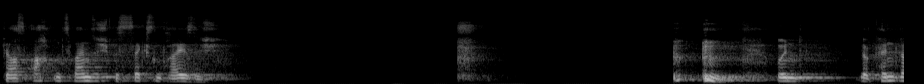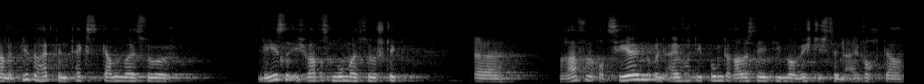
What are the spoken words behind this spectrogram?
Vers 28 bis 36. Und ihr könnt, wer eine Bibel hat, den Text gerne mal so lesen. Ich werde es nur mal so ein Stück äh, raffen, erzählen und einfach die Punkte rausnehmen, die mir wichtig sind, einfach der,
